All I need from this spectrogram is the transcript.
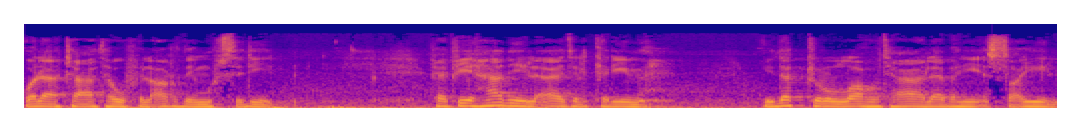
ولا تعثوا في الأرض مفسدين. ففي هذه الآية الكريمة يذكر الله تعالى بني إسرائيل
